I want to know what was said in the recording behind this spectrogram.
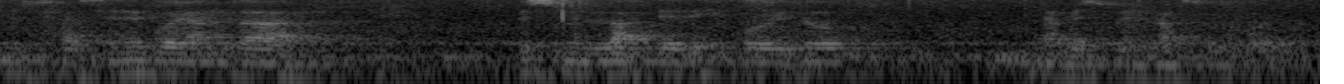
nütfəsini qoyanda Bismillah dedik qoyduq, ya Bismillahsız qoyduq.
